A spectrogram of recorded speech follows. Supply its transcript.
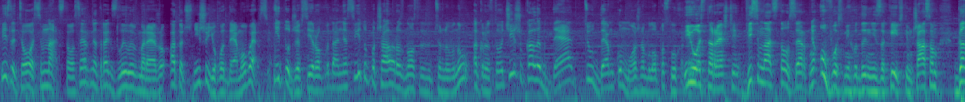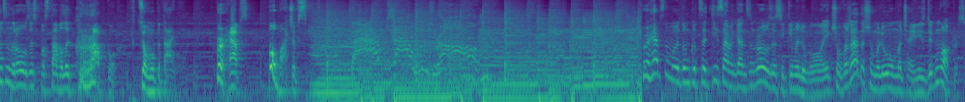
Після цього, 17 серпня, трек злили в мережу, а точніше його демо-версію. І тут же всі рок-видання світу почали розносити цю новину, а користувачі шукали б, де цю демку можна було послухати. І ось нарешті, 18 серпня, о 8 годині за київським часом, Guns N' Roses поставили крапку в цьому питанні. Perhaps побачив світ. Perhaps на мою думку, це ті самі Guns N' Roses, які ми любимо. Якщо вважати, що ми любимо Chinese Democracy.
